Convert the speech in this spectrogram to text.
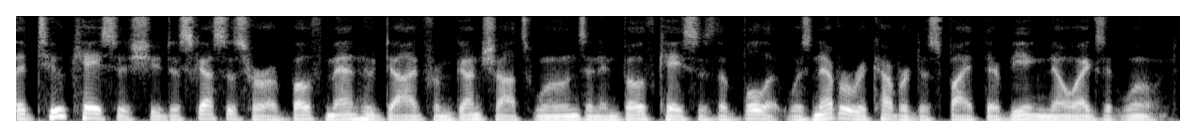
the two cases she discusses her are both men who died from gunshots wounds, and in both cases the bullet was never recovered despite there being no exit wound.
